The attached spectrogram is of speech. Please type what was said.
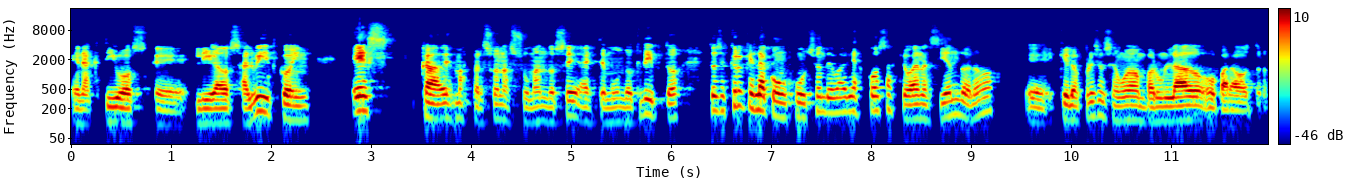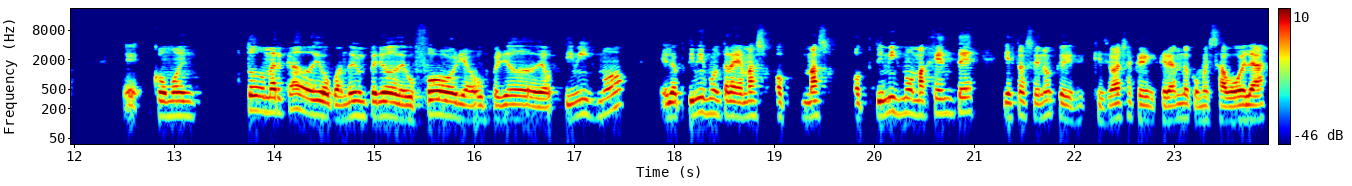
en activos eh, ligados al Bitcoin. Es cada vez más personas sumándose a este mundo cripto. Entonces creo que es la conjunción de varias cosas que van haciendo ¿no? Eh, que los precios se muevan para un lado o para otro. Eh, como en todo mercado, digo, cuando hay un periodo de euforia o un periodo de optimismo, el optimismo trae más, más optimismo, más gente, y esto hace ¿no? que, que se vaya creando como esa bola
